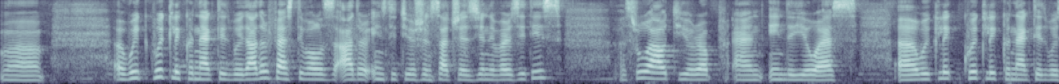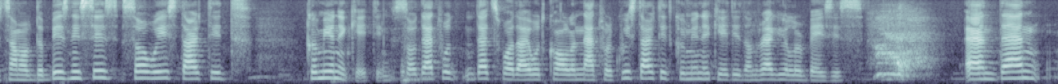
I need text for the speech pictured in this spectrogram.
Uh, we quickly connected with other festivals, other institutions such as universities uh, throughout Europe and in the US. Uh, we quickly connected with some of the businesses, so we started communicating. So that would, that's what I would call a network. We started communicating on regular basis. And then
